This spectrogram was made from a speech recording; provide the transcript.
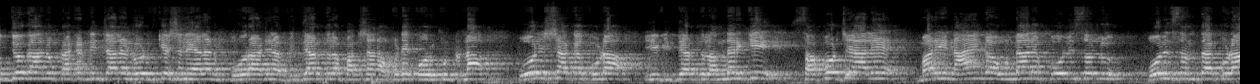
ఉద్యోగాలు ప్రకటించాలని నోటిఫికేషన్ వేయాలని పోరాడిన విద్యార్థుల పక్షాన ఒకటే కోరుకుంటున్నా పోలీస్ శాఖ కూడా ఈ విద్యార్థులందరికీ సపోర్ట్ చేయాలి. మరి న్యాయంగా ఉండాలి పోలీసు పోలీసు అంతా కూడా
